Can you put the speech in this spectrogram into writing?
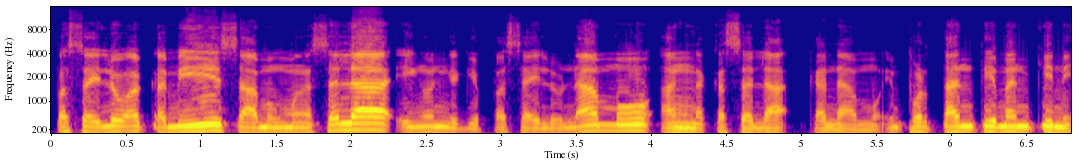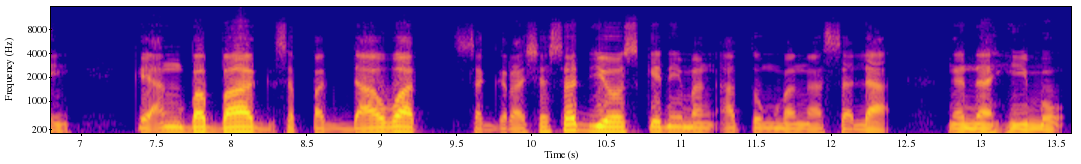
Pasaylo kami sa among mga sala, ingon nga gipasaylo namo ang nakasala kanamo. Importante man kini kay ang babag sa pagdawat sa grasya sa Dios kini mang atong mga sala nga nahimo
